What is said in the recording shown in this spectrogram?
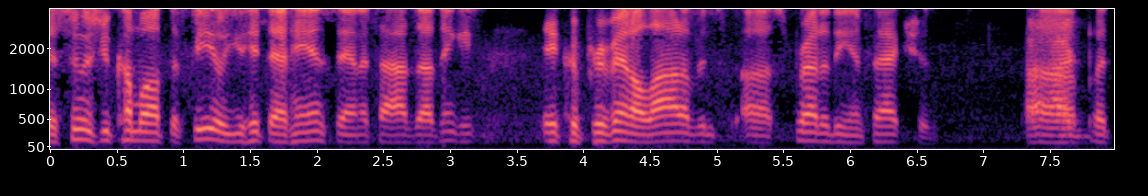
As soon as you come off the field, you hit that hand sanitizer. I think it could prevent a lot of uh, spread of the infection. Uh, I, but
